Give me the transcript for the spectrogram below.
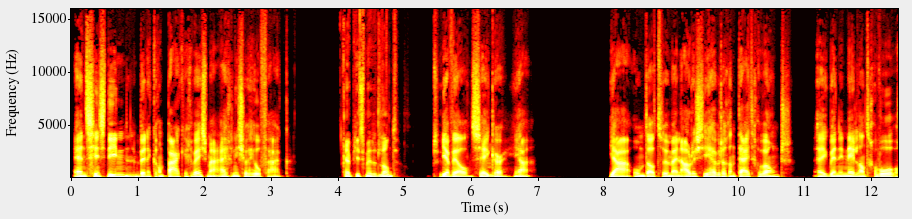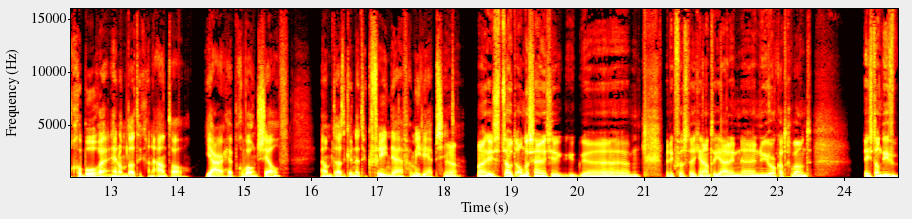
En sindsdien ben ik er een paar keer geweest, maar eigenlijk niet zo heel vaak. Heb je iets met het land? Jawel, zeker, Hmm. ja. Ja, omdat eh, mijn ouders die hebben er een tijd gewoond. Eh, Ik ben in Nederland geboren Hmm. en omdat ik er een aantal jaar heb gewoond zelf. En omdat ik er natuurlijk vrienden en familie heb zitten. Ja. Maar is het, zou het anders zijn als je, ik, eh, weet ik vast dat je een aantal jaar in eh, New York had gewoond. Is dan die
